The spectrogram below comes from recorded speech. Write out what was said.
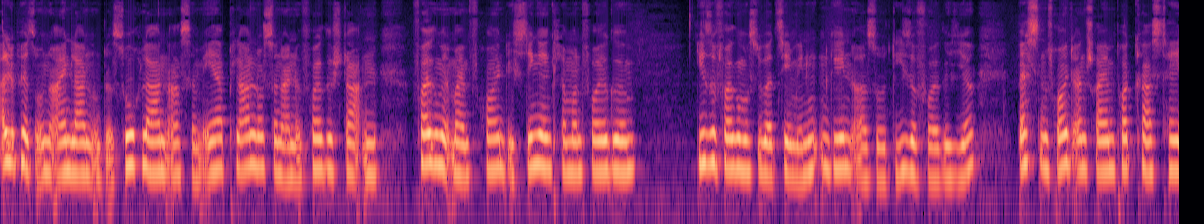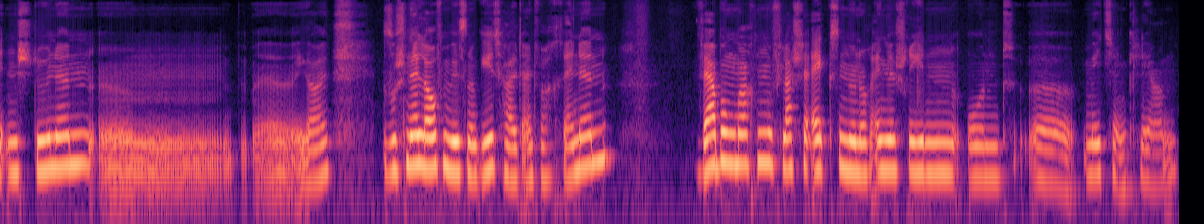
alle Personen einladen und es hochladen, ASMR, planlos in eine Folge starten, Folge mit meinem Freund, ich singe in Klammern Folge. Diese Folge muss über 10 Minuten gehen, also diese Folge hier. Besten Freund anschreiben, Podcast haten, stöhnen, ähm, äh, egal. So schnell laufen, wie es nur geht, halt einfach rennen. Werbung machen, Flasche exen, nur noch Englisch reden und äh, Mädchen klären.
